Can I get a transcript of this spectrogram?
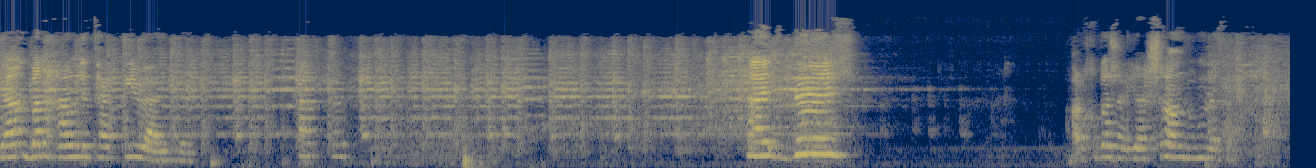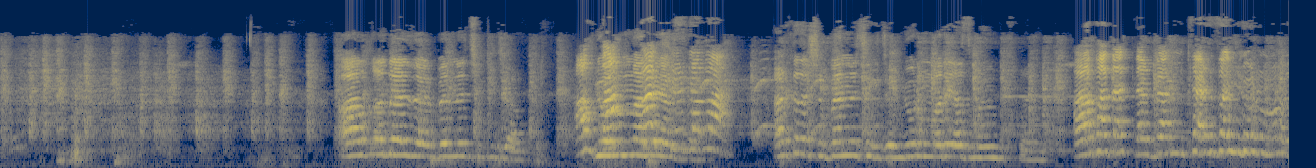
Yani bana hamle taktiği verdi. Hadi. Arkadaşlar yaşlandım resmen. Arkadaşlar ben çekeceğim? Aslan Yorumlara bak yazın. bak. Arkadaşlar ben ne çekeceğim? Yorumlara yazmayı unutmayın. Arkadaşlar ben terzan yorumlara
